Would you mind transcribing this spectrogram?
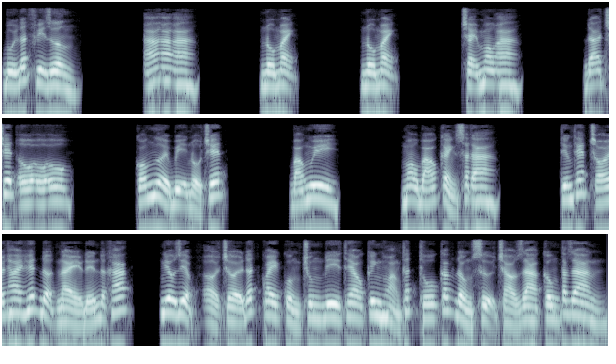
bùi đất phi dương. A a a. Nổ mạnh. Nổ mạnh. Chạy mau a. Đã chết ô ô ô. Có người bị nổ chết. Báo nguy. Mau báo cảnh sát ta. Tiếng thét trói hai hết đợt này đến đợt khác, Niêu Diệp ở trời đất quay cuồng chung đi theo kinh hoàng thất thố các đồng sự trào ra công tác gian,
